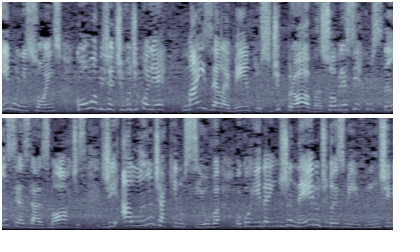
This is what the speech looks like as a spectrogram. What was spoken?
e munições com o objetivo de colher mais elementos de prova sobre as circunstâncias das mortes de Alain de Aquino Silva, ocorrida em janeiro de 2020,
